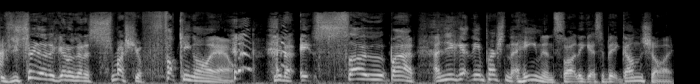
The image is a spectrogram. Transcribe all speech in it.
If you say that again, I'm going to smash your fucking eye out. You know, it's so bad. And you get the impression that Heenan slightly gets a bit gun shy.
